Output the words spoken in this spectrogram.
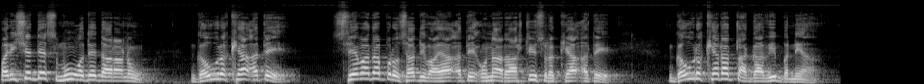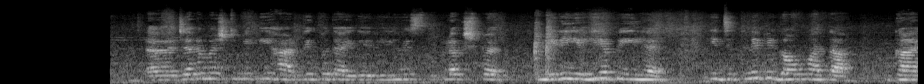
ਪਰਿਸ਼ਦ ਦੇ ਸਮੂਹ ਅਹੁਦੇਦਾਰਾਂ ਨੂੰ ਗਊ ਰੱਖਿਆ ਅਤੇ ਸੇਵਾ ਦਾ ਭਰੋਸਾ ਦਿਵਾਇਆ ਅਤੇ ਉਹਨਾਂ ਰਾਸ਼ਟਰੀ ਸੁਰੱਖਿਆ ਅਤੇ ਗਊ ਰੱਖਿਆ ਦਾ ਧਾਗਾ ਵੀ ਬੰਨਿਆ अ, जन्माष्टमी की हार्दिक बधाई दे रही हूँ इस उपलक्ष्य पर मेरी यही अपील है कि जितने भी गौ माता गाय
